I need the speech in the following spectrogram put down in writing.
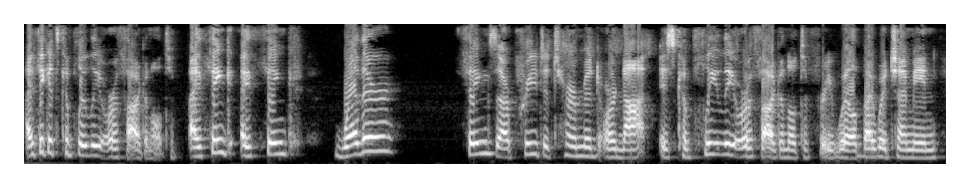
I think it's completely orthogonal to. I think I think whether things are predetermined or not is completely orthogonal to free will. By which I mean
